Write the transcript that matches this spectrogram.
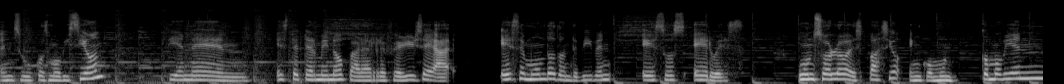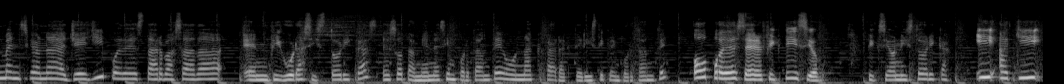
en su cosmovisión tienen este término para referirse a ese mundo donde viven esos héroes, un solo espacio en común. Como bien menciona Yeji, puede estar basada en figuras históricas, eso también es importante, una característica importante, o puede ser ficticio, ficción histórica. Y aquí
